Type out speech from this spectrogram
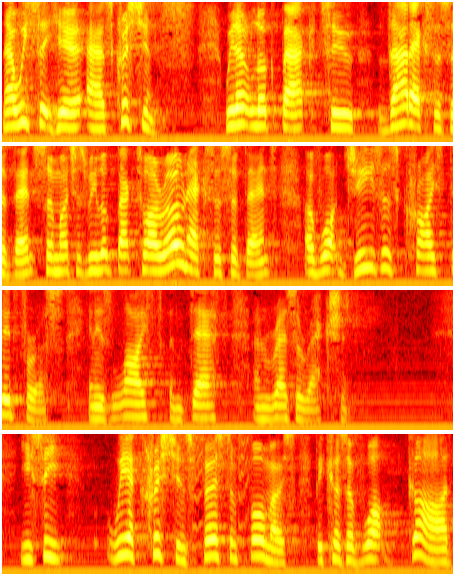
Now, we sit here as Christians. We don't look back to that Exodus event so much as we look back to our own Exodus event of what Jesus Christ did for us in his life and death and resurrection. You see, we are Christians first and foremost because of what God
